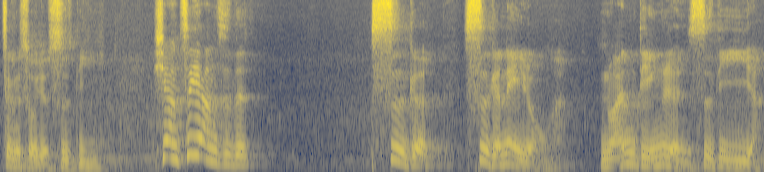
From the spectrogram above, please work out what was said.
这个时候就四第一。像这样子的四个四个内容啊，暖顶忍四第一啊，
